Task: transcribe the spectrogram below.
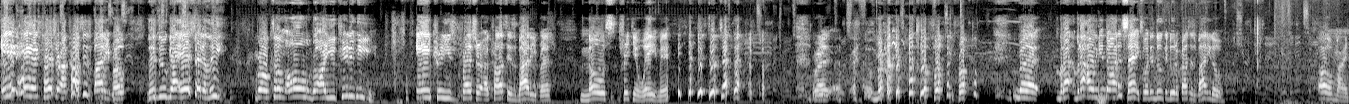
Enhanced pressure across his body, bro. This dude got Airset Elite. Bro, come on, bro. Are you kidding me? Increased pressure across his body, bro. No freaking way, man. right. Bro, what the fuck, bro? But, but I, but I only get thrown out of sacks. What this dude can do it across his body, though. Oh my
